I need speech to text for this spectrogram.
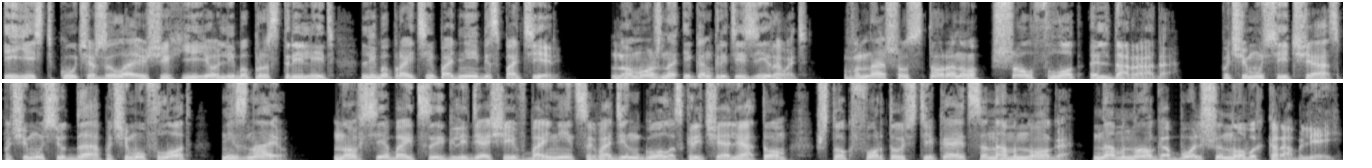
и есть куча желающих ее либо прострелить, либо пройти под ней без потерь. Но можно и конкретизировать. В нашу сторону шел флот Эльдорадо. Почему сейчас, почему сюда, почему флот, не знаю. Но все бойцы, глядящие в бойницы, в один голос кричали о том, что к форту стекается намного, намного больше новых кораблей.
